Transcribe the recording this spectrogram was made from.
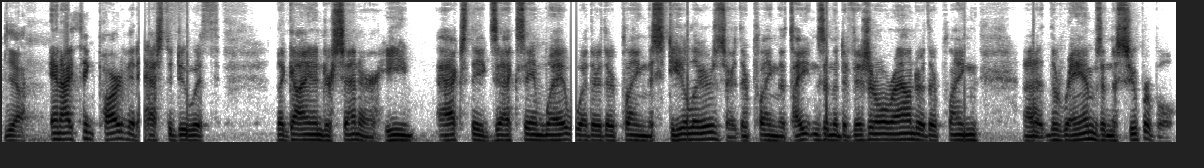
Yeah. And I think part of it has to do with the guy under center. He acts the exact same way, whether they're playing the Steelers or they're playing the Titans in the divisional round or they're playing uh, the Rams in the Super Bowl.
